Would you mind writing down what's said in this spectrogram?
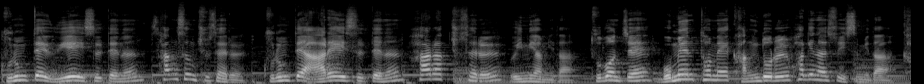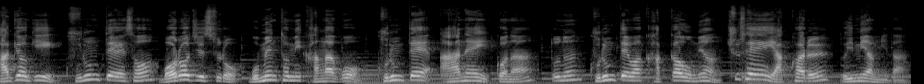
구름대 위에 있을 때는 상승 추세를, 구름대 아래에 있을 때는 하락 추세를 의미합니다. 두 번째, 모멘텀의 강도를 확인할 수 있습니다. 가격이 구름대에서 멀어질수록 모멘텀이 강하고 구름대 안에 있거나 또는 구름대와 가까우면 추세의 약화를 의미합니다.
